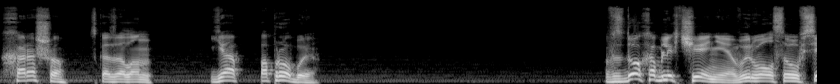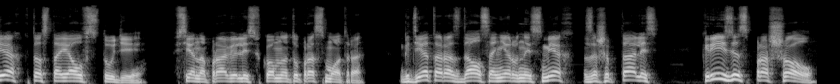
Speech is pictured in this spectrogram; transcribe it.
«Хорошо», — сказал он. «Я попробую». Вздох облегчения вырвался у всех, кто стоял в студии. Все направились в комнату просмотра. Где-то раздался нервный смех, зашептались. Кризис прошел.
